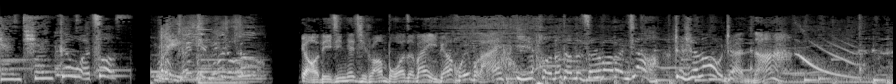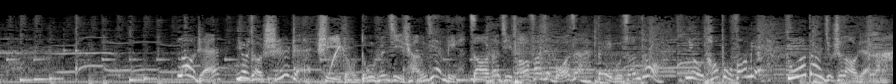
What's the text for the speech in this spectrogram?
天天跟我做，每天十分钟。表弟今天起床脖子弯一边回不来，一碰到他们滋儿哇乱叫，这是落枕呐。落枕又叫湿疹，是一种冬春季常见病。早上起床发现脖子、背部酸痛，扭头不方便，就是落枕了。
